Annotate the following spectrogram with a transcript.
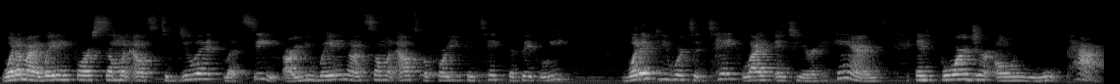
What am I waiting for? Someone else to do it? Let's see. Are you waiting on someone else before you can take the big leap? What if you were to take life into your hands and forge your own unique path?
